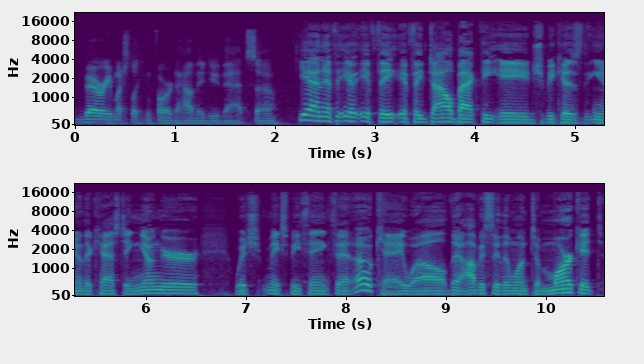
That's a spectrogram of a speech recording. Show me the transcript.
very much looking forward to how they do that. So Yeah, and if if they if they dial back the age because you know they're casting younger, which makes me think that okay, well, they obviously they want to market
